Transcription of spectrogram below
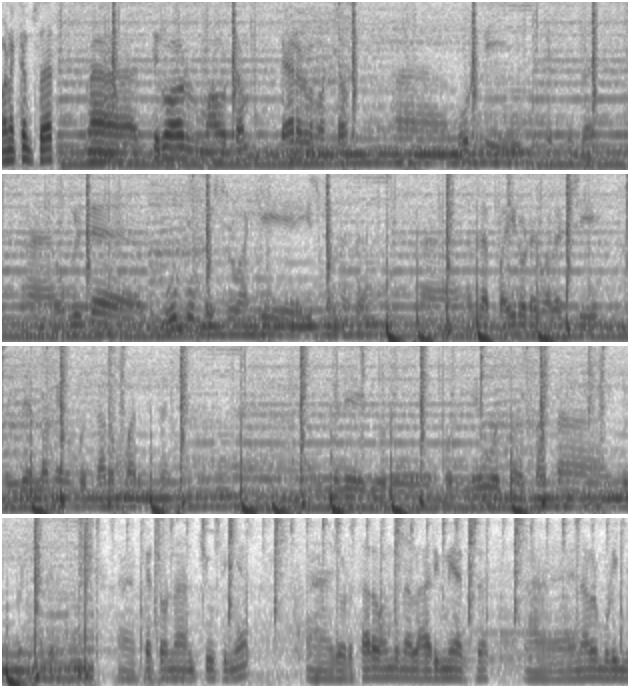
வணக்கம் சார். நான் திருவாரூர் மாவட்டம் பேரளம் வட்டம் மூர்த்தி பேசுகிறேன் சார். உங்கள்கிட்ட பூம்பூம் பூஸ்டர் வாங்கி யூஸ் பண்ணேன் சார். நல்ல பயிரோட வளர்ச்சி இது எல்லாமே ரொம்ப தரமாக இருக்குது சார். உண்மையிலே இது ஒரு எனக்கு ஒரு ஏஓ சார் தான் இன்வைட் பண்ணாரு கேட்டோன்னே அனுப்பிச்சி விட்டீங்க. இதோட தரம் வந்து நல்லா அருமையாக இருக்குது சார். என்னால் முடிஞ்ச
